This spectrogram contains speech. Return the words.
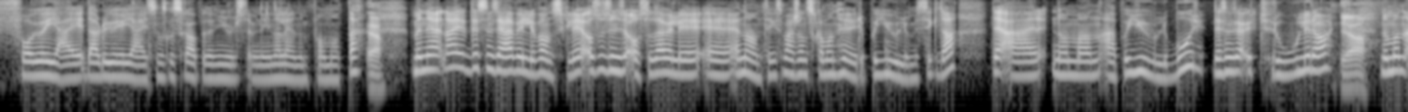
får jo jeg Det er det jo jeg som skal skape den julestemningen alene, på en måte. Ja. Men jeg, nei, det syns jeg er veldig vanskelig. Og så syns jeg også det er veldig eh, en annen ting som er sånn Skal man høre på julemusikk da? Det er når man er på julebord. Det syns jeg er utrolig rart. Ja. Når man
